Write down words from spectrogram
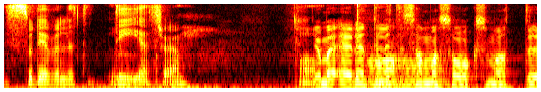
Så det är väl lite det tror jag. Ja, ja men är det inte Aha. lite samma sak som att eh,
